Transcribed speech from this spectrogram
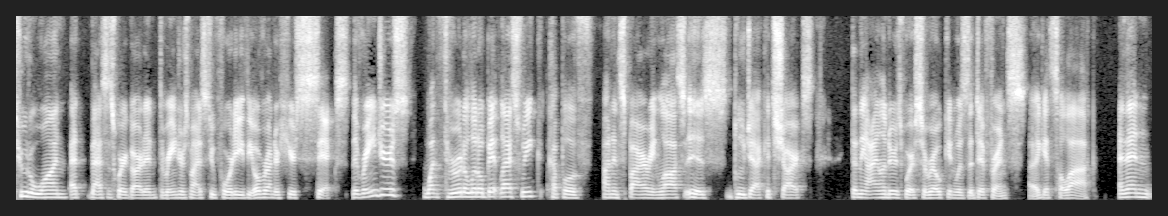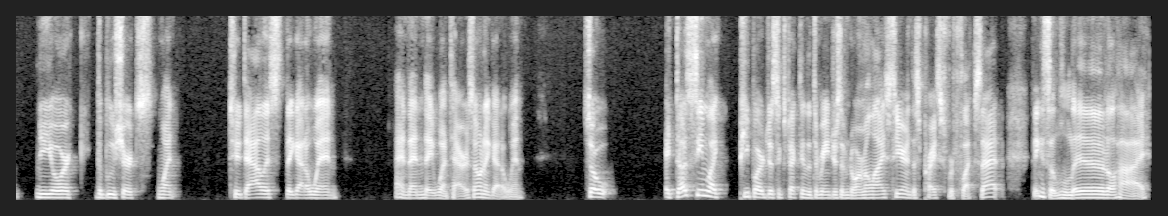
two to one at Madison Square Garden. The Rangers minus 240. The over under here six. The Rangers went through it a little bit last week. A couple of uninspiring losses, Blue Jackets, Sharks. Then the Islanders, where Sorokin was the difference against Halak. And then New York, the Blue Shirts went to Dallas. They got a win. And then they went to Arizona, got a win. So it does seem like people are just expecting that the Rangers have normalized here, and this price reflects that. I think it's a little high,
